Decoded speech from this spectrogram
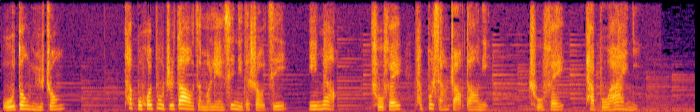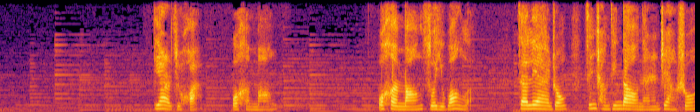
无动于衷。他不会不知道怎么联系你的手机、email，除非他不想找到你，除非他不爱你。第二句话，我很忙。我很忙，所以忘了。在恋爱中，经常听到男人这样说，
